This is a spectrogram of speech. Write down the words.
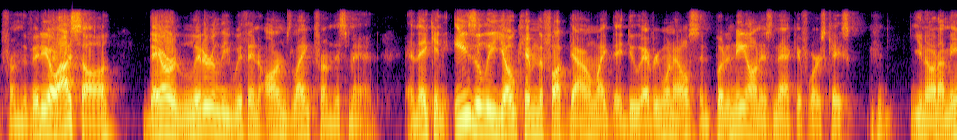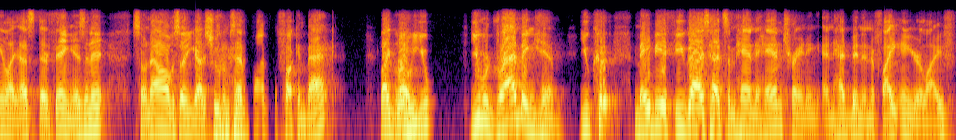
from the video I saw, they are literally within arm's length from this man, and they can easily yoke him the fuck down like they do everyone else and put a knee on his neck if worst case. You know what I mean? Like that's their thing, isn't it? So now all of a sudden you got to shoot him seven times in the fucking back. Like, bro, he- you you were grabbing him. You could maybe if you guys had some hand to hand training and had been in a fight in your life,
